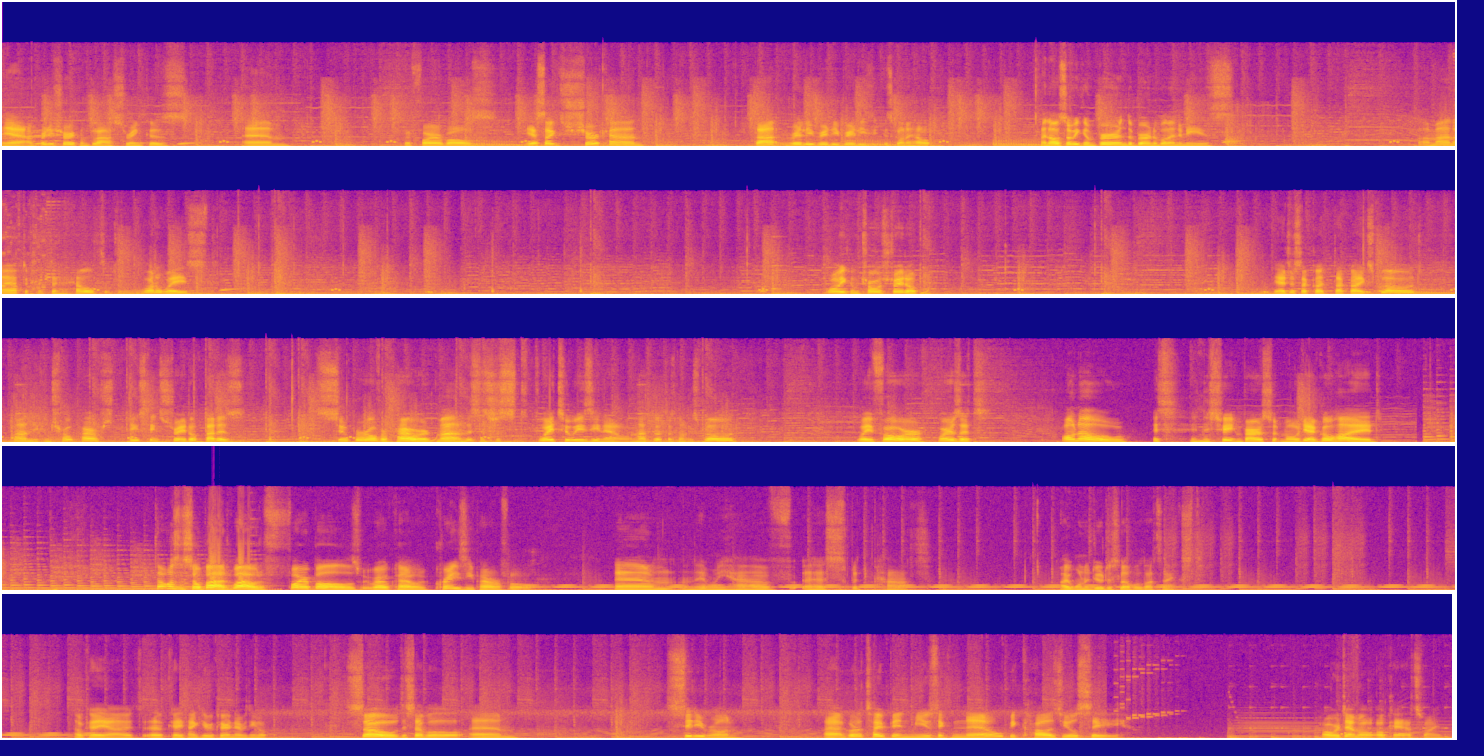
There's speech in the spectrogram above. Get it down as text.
Yeah, I'm pretty sure I can blast Rinkas um, with fireballs. Yes, I sure can. That really, really, really is going to help. And also we can burn the burnable enemies. Oh man, I have to click the health. What a waste. Whoa, you can throw straight up. Yeah, just like that guy explode. Man, you can throw power these things straight up. That is super overpowered. Man, this is just way too easy now. And that, that's going to explode. Wave 4? Where is it? Oh no! It's initiate embarrassment mode. Yeah, go hide. That wasn't so bad. Wow, the fireballs with raocow, crazy powerful. Um, and then we have a split path. I want to do this level, that's next. Okay, uh, okay, thank you for clearing everything up. So, this level, um, City Run. Uh, I'm going to type in music now because you'll see. Oh, we're demo. Okay, that's fine.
